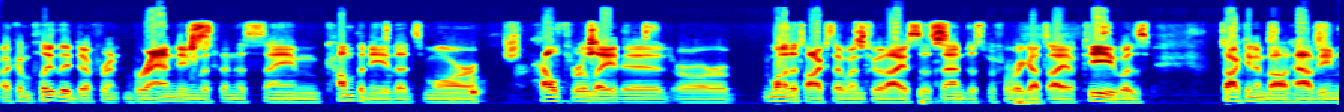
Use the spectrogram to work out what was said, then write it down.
a completely different branding within the same company that's more health related or one of the talks I went to at ISSN just before we got to IFT was talking about having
